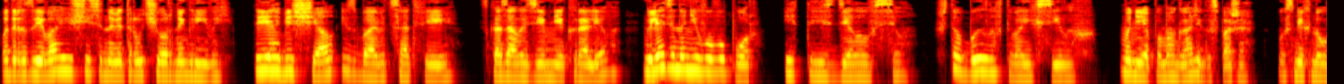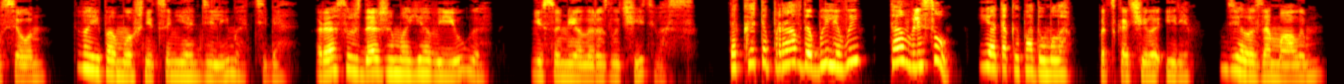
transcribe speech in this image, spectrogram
под развивающейся на ветру черной гривой. «Ты обещал избавиться от феи», — сказала зимняя королева, глядя на него в упор. «И ты сделал все, что было в твоих силах. Мне помогали, госпожа», — усмехнулся он. «Твои помощницы неотделимы от тебя, раз уж даже моя вьюга не сумела разлучить вас». «Так это правда были вы? Там, в лесу?» «Я так и подумала», — подскочила Ири. «Дело за малым»,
